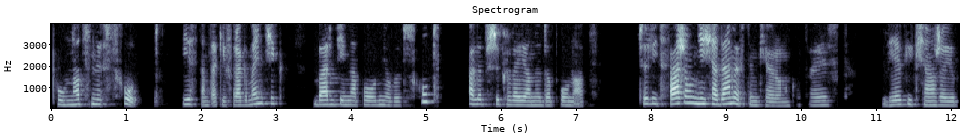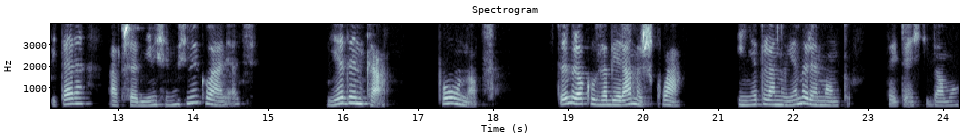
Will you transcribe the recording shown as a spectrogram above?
północny wschód. Jest tam taki fragmencik bardziej na południowy wschód, ale przyklejony do północy. Czyli twarzą nie siadamy w tym kierunku. To jest wielki książę Jupitera, a przed nim się musimy kłaniać. Jedynka, północ. Tym roku zabieramy szkła i nie planujemy remontów tej części domu.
